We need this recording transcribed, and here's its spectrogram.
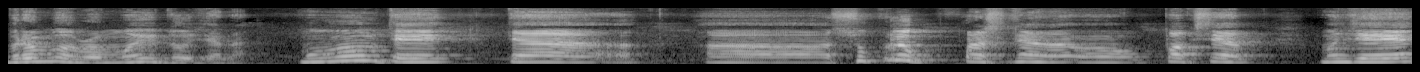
ब्रह्म ब्रह्म युद्धोजना म्हणून ते त्या शुक्ल प्रश्न पक्षात म्हणजे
